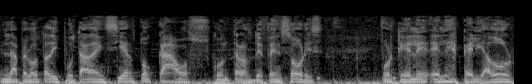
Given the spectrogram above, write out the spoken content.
en la pelota disputada, en cierto caos contra los defensores, porque él es, él es peleador.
